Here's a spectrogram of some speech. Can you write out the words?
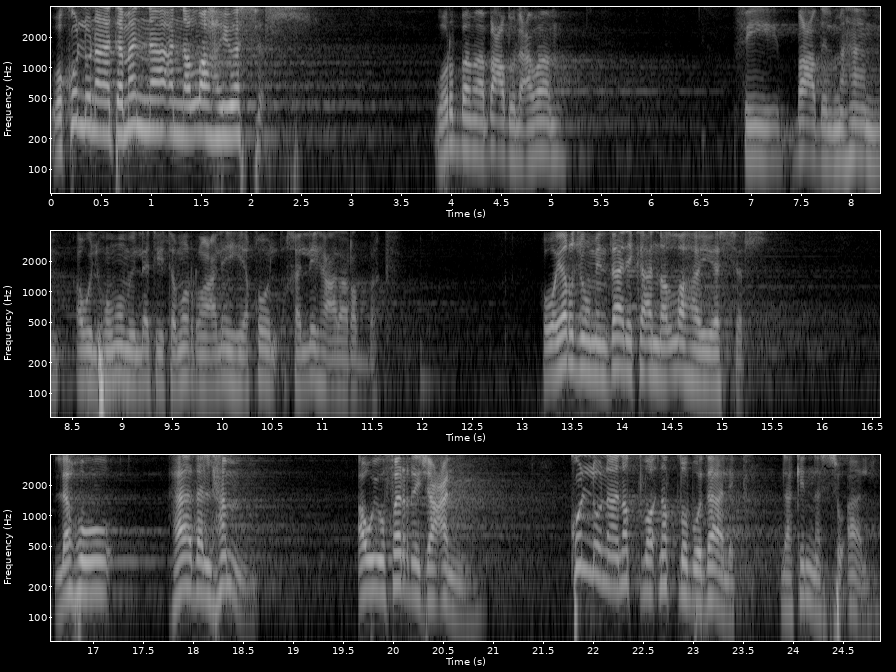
وكلنا نتمنى أن الله ييسر. وربما بعض العوام في بعض المهام أو الهموم التي تمر عليه يقول خليها على ربك. هو يرجو من ذلك أن الله ييسر. له هذا الهم أو يفرج عنه. كلنا نطلب ذلك. لكن السؤال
